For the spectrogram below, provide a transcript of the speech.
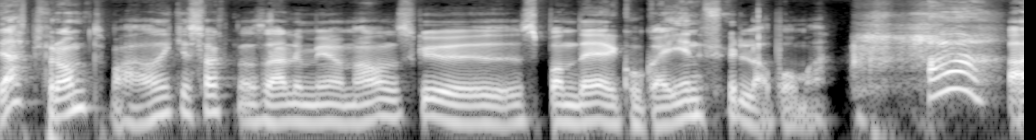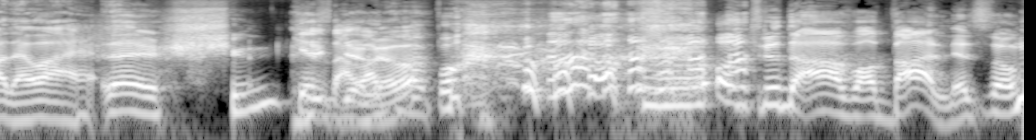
rett fram til meg. Jeg hadde ikke sagt noe særlig mye, men han skulle spandere kokainfylla på meg. Ja, Det var det det sjukeste jeg har vært med på. Han trodde jeg var der, liksom.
